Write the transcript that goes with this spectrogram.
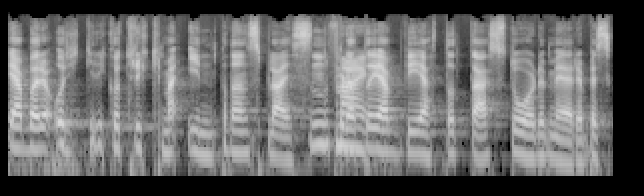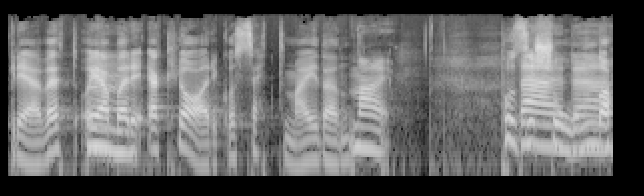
jeg bare orker ikke å trykke meg inn på den spleisen. For jeg vet at der står det mer beskrevet. Og jeg bare Jeg klarer ikke å sette meg i den Nei. posisjonen, det er, da.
